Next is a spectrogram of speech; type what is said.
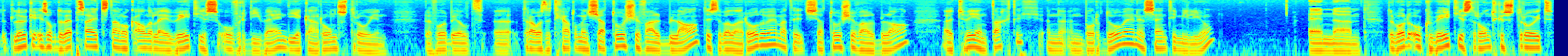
het leuke is, op de website staan ook allerlei weetjes over die wijn die je kan rondstrooien. Bijvoorbeeld, eh, trouwens, het gaat om een Château Cheval Blanc. Het is wel een rode wijn, maar het is Château Cheval Blanc uit 82. Een, een Bordeaux-wijn, een Saint-Emilion. En ehm, er worden ook weetjes rondgestrooid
